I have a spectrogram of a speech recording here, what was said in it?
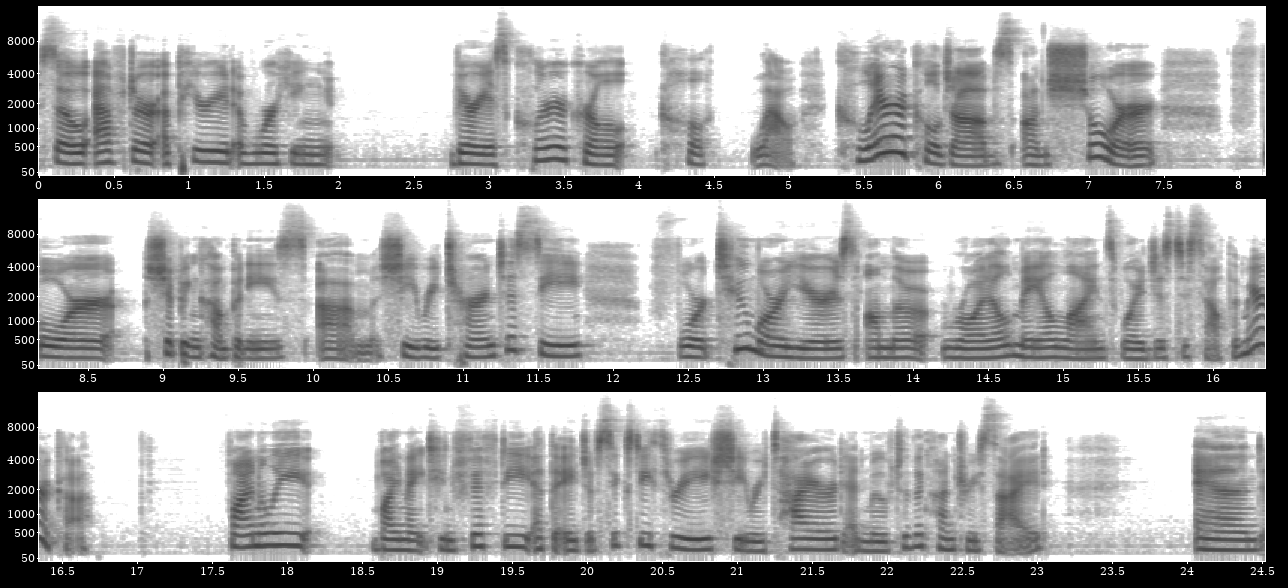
So after a period of working various clerical, cl- wow, clerical jobs on shore for shipping companies, um, she returned to sea for two more years on the Royal Mail Line's voyages to South America. Finally, by 1950, at the age of 63, she retired and moved to the countryside and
